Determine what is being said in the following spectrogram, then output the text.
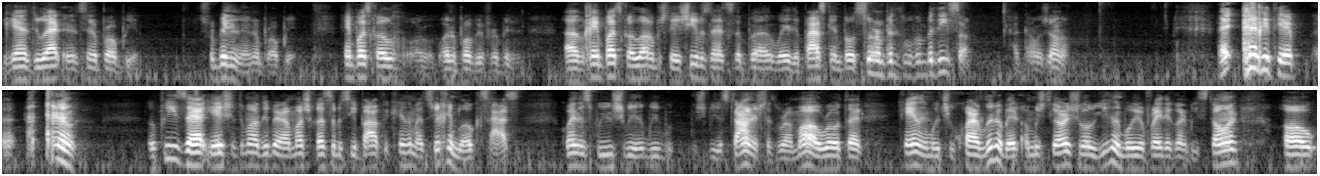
You can't do that, and it's inappropriate. It's forbidden and inappropriate. or inappropriate, forbidden. V'chein paska Allah b'shtei yeshivas, that's the uh, way the paska in both surah and bedisa. Hakam l'shana. Hechit here, לפי זה יש את מה דיבר על מה שחסר בסיבה וכלים הצריכים לו קצת. this, we should be, we should be astonished that the wrote that kalim, which require a little bit, or mishtiyar shelo yiglim, we're afraid they're going to be stolen, or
